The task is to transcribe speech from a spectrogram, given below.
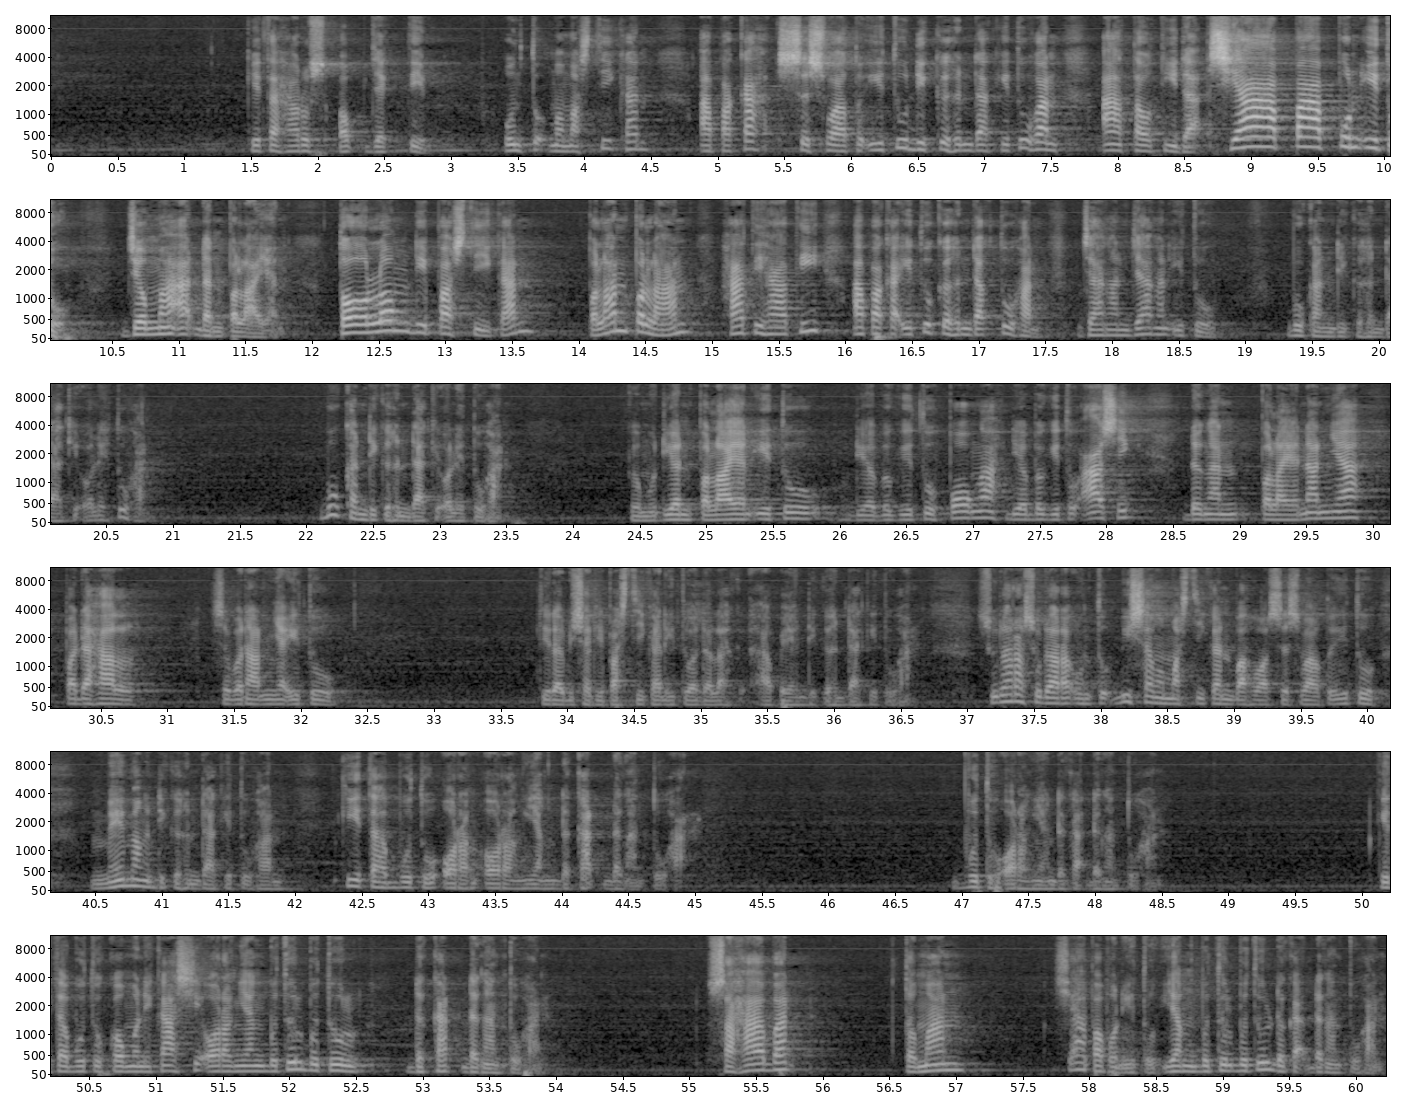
Kita harus objektif untuk memastikan apakah sesuatu itu dikehendaki Tuhan atau tidak. Siapa pun itu, jemaat dan pelayan. Tolong dipastikan Pelan-pelan, hati-hati apakah itu kehendak Tuhan. Jangan-jangan itu bukan dikehendaki oleh Tuhan. Bukan dikehendaki oleh Tuhan. Kemudian pelayan itu dia begitu pongah, dia begitu asik dengan pelayanannya padahal sebenarnya itu tidak bisa dipastikan itu adalah apa yang dikehendaki Tuhan. Saudara-saudara untuk bisa memastikan bahwa sesuatu itu memang dikehendaki Tuhan, kita butuh orang-orang yang dekat dengan Tuhan. Butuh orang yang dekat dengan Tuhan. Kita butuh komunikasi orang yang betul-betul dekat dengan Tuhan. Sahabat, teman, siapa pun itu yang betul-betul dekat dengan Tuhan.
